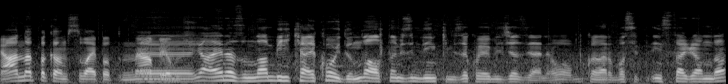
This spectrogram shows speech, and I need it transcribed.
Ya anlat bakalım swipe up'ın ne Ee, yapıyormuş? ya en azından bir hikaye koyduğumda altına bizim linkimize koyabileceğiz yani. O bu kadar basit. Instagram'da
